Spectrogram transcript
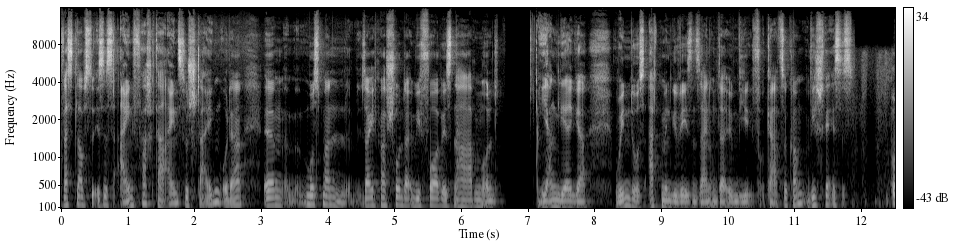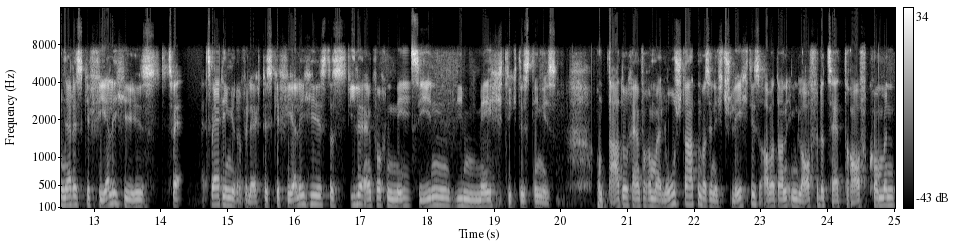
was glaubst du, ist es einfach da einzusteigen oder ähm, muss man, sage ich mal, schon da irgendwie Vorwissen haben und langjähriger Windows-Admin gewesen sein, um da irgendwie klarzukommen? Wie schwer ist es? Ja, das Gefährliche ist, zwei Zwei Dinge da vielleicht. Das Gefährliche ist, dass viele einfach nicht sehen, wie mächtig das Ding ist. Und dadurch einfach einmal losstarten, was ja nicht schlecht ist, aber dann im Laufe der Zeit draufkommen,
